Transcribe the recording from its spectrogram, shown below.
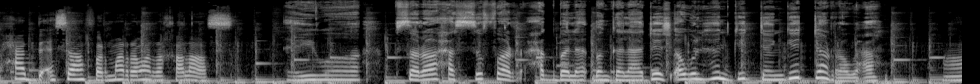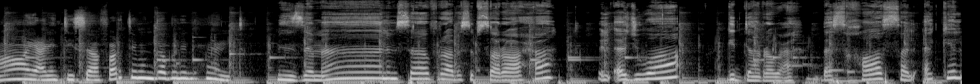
حابة أسافر مرة مرة خلاص. أيوه بصراحة السفر حق بنغلاديش أو الهند جدا جدا روعة. آه يعني أنتي سافرتي من قبل الهند؟ من زمان مسافرة بس بصراحة الأجواء جدا روعة بس خاصة الأكل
